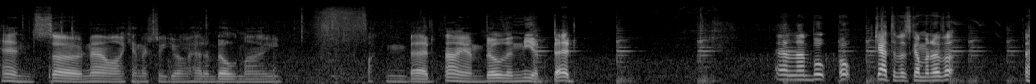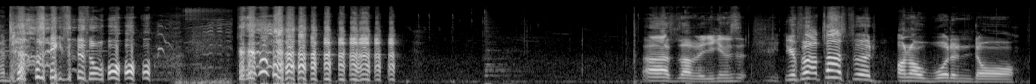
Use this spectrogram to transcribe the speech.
10. So now I can actually go ahead and build my fucking bed. I am building me a bed. And then, oh, Cattiva's coming over. I'm building through the wall! oh, that's lovely. You can you can put a password on a wooden door.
